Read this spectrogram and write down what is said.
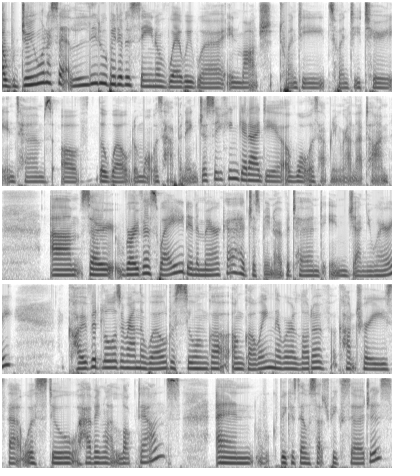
I do want to set a little bit of a scene of where we were in March 2022 in terms of the world and what was happening, just so you can get an idea of what was happening around that time. Um, so, Roe v. Wade in America had just been overturned in January. COVID laws around the world were still ongo- ongoing. There were a lot of countries that were still having like lockdowns, and because there were such big surges.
